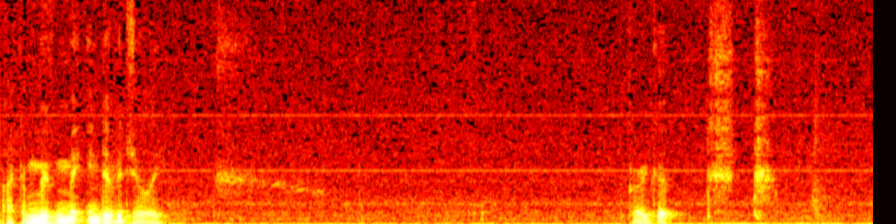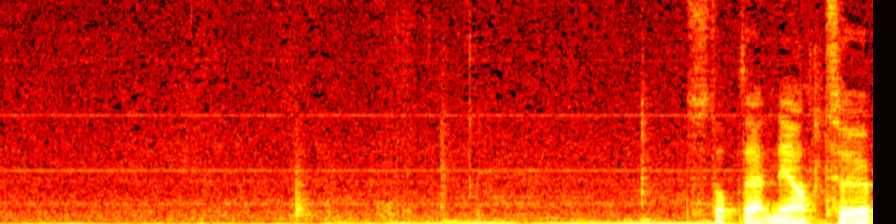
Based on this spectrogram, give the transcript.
I can move them individually. Very good. stop that. Now to,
